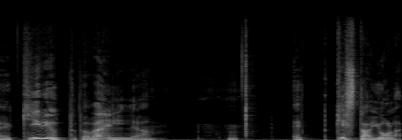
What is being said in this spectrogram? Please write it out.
äh, kirjutada välja, et kes ta ei ole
